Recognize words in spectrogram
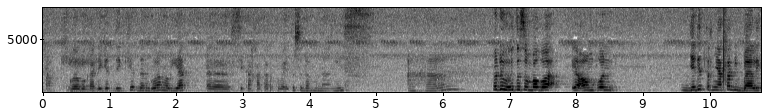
Oke. gue buka dikit-dikit dan gue ngeliat eh, si kakak tertua itu sedang menangis Aha. aduh itu sumpah gue ya ampun jadi ternyata di balik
